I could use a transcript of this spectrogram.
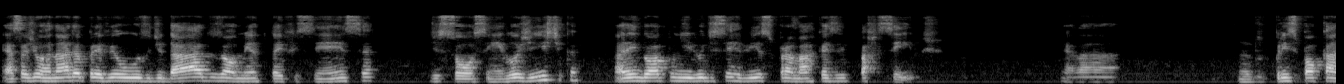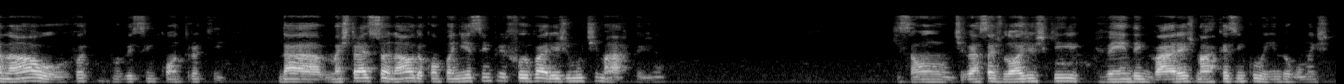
Essa jornada prevê o uso de dados, aumento da eficiência de sourcing e logística, além do alto nível de serviço para marcas e parceiros. Ela um principal canal, vou, vou, ver se encontro aqui, da mais tradicional da companhia sempre foi o varejo multimarcas, né? que são diversas lojas que vendem várias marcas, incluindo alguns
